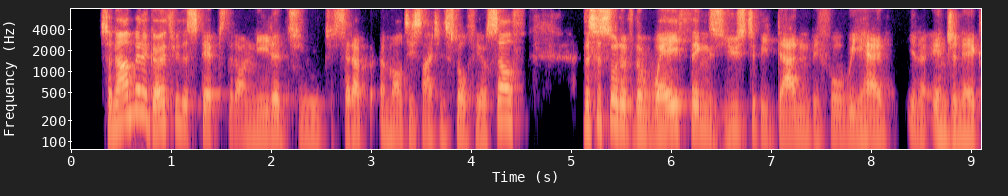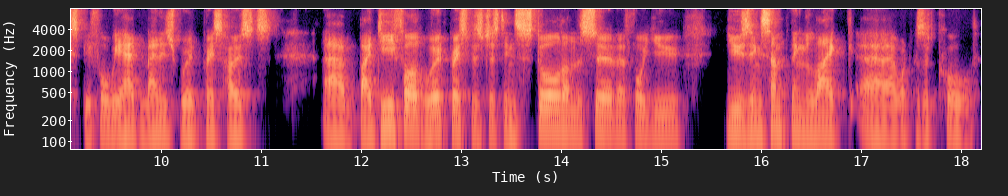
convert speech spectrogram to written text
so now I'm going to go through the steps that are needed to, to set up a multi-site install for yourself this is sort of the way things used to be done before we had, you know, Nginx, before we had managed WordPress hosts. Um, by default, WordPress was just installed on the server for you using something like, uh, what was it called?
